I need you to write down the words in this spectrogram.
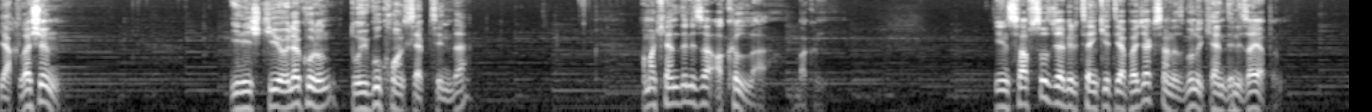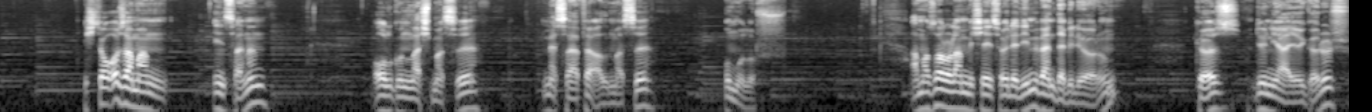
Yaklaşın. İlişkiyi öyle kurun, duygu konseptinde. Ama kendinize akılla bakın. İnsafsızca bir tenkit yapacaksanız bunu kendinize yapın. İşte o zaman insanın olgunlaşması, mesafe alması umulur. Ama zor olan bir şey söylediğimi ben de biliyorum. Göz dünyayı görür,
